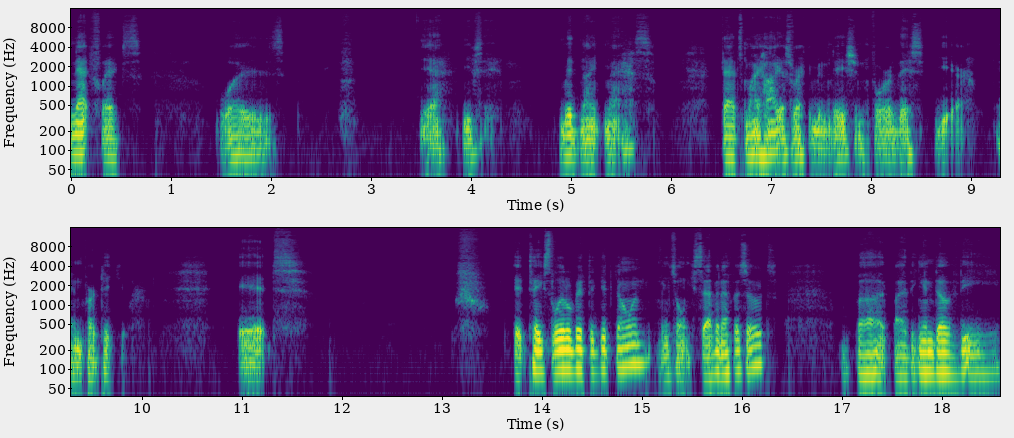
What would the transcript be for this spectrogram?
Netflix was, yeah, you it, Midnight Mass. That's my highest recommendation for this year in particular. It it takes a little bit to get going. I think it's only seven episodes, but by the end of the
